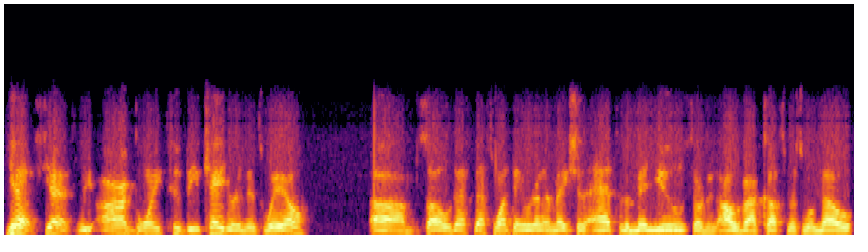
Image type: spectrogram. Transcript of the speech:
Yes, yes, we are going to be catering as well. Um, so that's that's one thing we're going to make sure to add to the menu so that all of our customers will know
